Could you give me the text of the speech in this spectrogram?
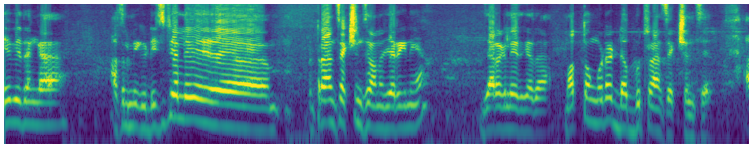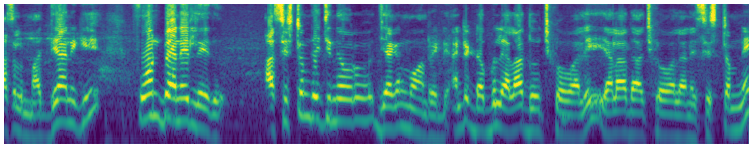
ఏ విధంగా? అసలు మీకు డిజిటల్ ట్రాన్సాక్షన్స్ ఏమైనా జరిగినాయా? జరగలేదు కదా. మొత్తం కూడా డబ్బు ట్రాన్సాక్షన్సే. అసలు మద్యానికి ఫోన్పే అనేది లేదు. ఆ సిస్టమ్ తెచ్చింది ఎవరు? జగన్మోహన్ రెడ్డి. అంటే డబ్బులు ఎలా దోచుకోవాలి ఎలా దాచుకోవాలి అనే సిస్టమ్ని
